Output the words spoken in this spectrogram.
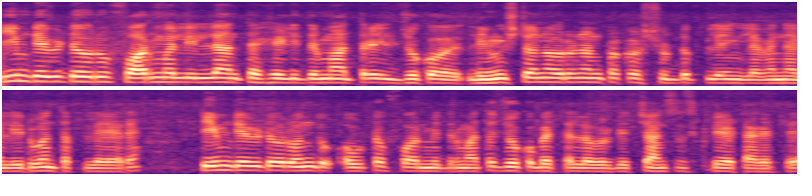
ಟೀಮ್ ಡೇವಿಡ್ ಅವರು ಫಾರ್ಮಲ್ಲಿ ಇಲ್ಲ ಅಂತ ಹೇಳಿದರೆ ಮಾತ್ರ ಇಲ್ಲಿ ಜೋಕೋ ಲಿವಿಂಗ್ಸ್ಟನ್ ಅವರು ನನ್ನ ಪ್ರಕಾರ ಶುಡ್ ಪ್ಲೇಯಿಂಗ್ ಲೆವೆನಲ್ಲಿ ಇರುವಂಥ ಪ್ಲೇಯರೇ ಟೀಮ್ ಡೇವಿಡ್ ಅವರು ಒಂದು ಔಟ್ ಆಫ್ ಫಾರ್ಮ್ ಇದ್ರೆ ಮಾತ್ರ ಜೋಕೋ ಬೆತ್ತಲ್ ಅವರಿಗೆ ಚಾನ್ಸಸ್ ಕ್ರಿಯೇಟ್ ಆಗುತ್ತೆ.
